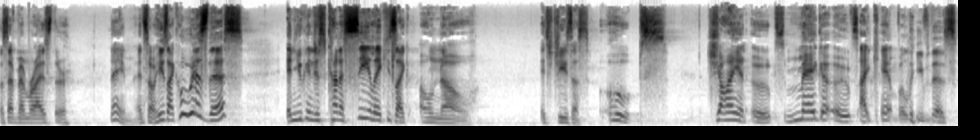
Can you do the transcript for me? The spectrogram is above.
Unless I've memorized their name. And so he's like, Who is this? And you can just kind of see, like, he's like, Oh no, it's Jesus. Oops. Giant oops, mega oops. I can't believe this.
